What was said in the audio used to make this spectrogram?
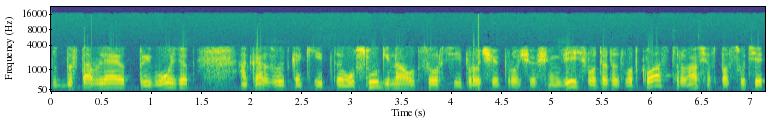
доставляют, привозят, оказывают какие-то услуги на аутсорсе и прочее, прочее. В общем, весь вот этот вот кластер у нас сейчас, по сути,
